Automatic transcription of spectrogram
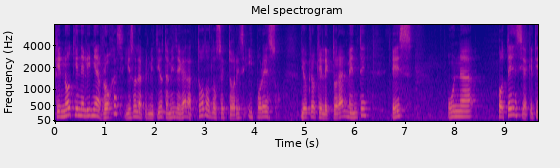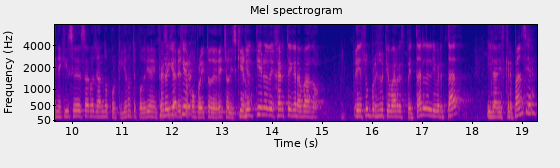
que no tiene líneas rojas, y eso le ha permitido también llegar a todos los sectores, y por eso yo creo que electoralmente es una potencia que tiene que irse desarrollando porque yo no te podría encasillar esto quiero- con un proyecto de derecha o de izquierda. Yo quiero dejarte grabado. Es un proceso que va a respetar la libertad y la discrepancia.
